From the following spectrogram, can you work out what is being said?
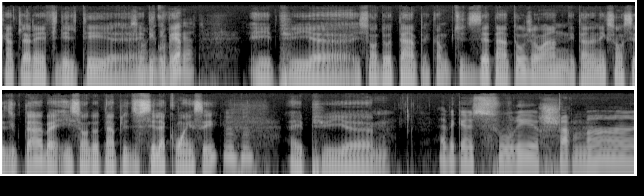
quand leur infidélité euh, est découverte. Et puis, euh, ils sont d'autant plus, comme tu disais tantôt, Joanne, étant donné qu'ils sont séducteurs, ben, ils sont d'autant plus difficiles à coincer. Mhm. Et puis, euh, Avec un sourire charmant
